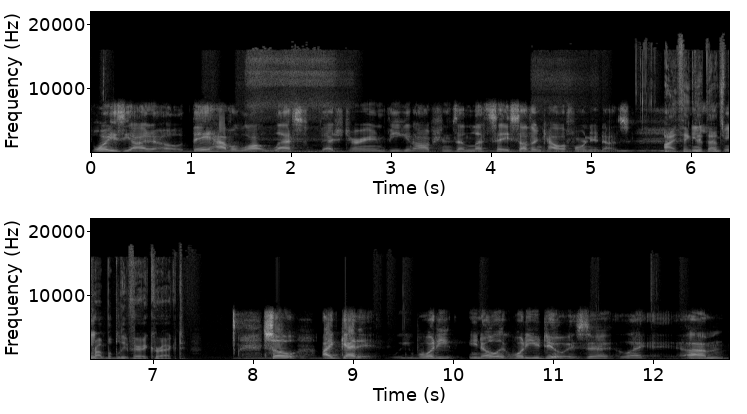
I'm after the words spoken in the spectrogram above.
Boise, Idaho, they have a lot less vegetarian vegan options than let's say Southern California does. I think You that what I that's mean? probably very correct. So I get it. What do you, you know, like, what do you do? Is it like, um,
